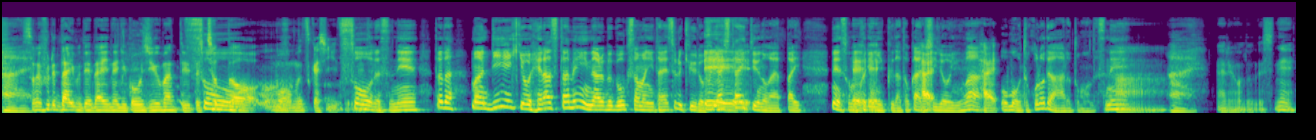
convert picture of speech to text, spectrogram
はいそれフルタイムでないのに50万っていうとちょっともう難しいですよね。そうですね。ただ、まあ、利益を減らすためになるべく奥様に対する給料を増やしたいというのが、やっぱり、ね、そのクリニックだとかええ治療院ははい思うところではあると思うんですね。あはい。なるほどですね。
